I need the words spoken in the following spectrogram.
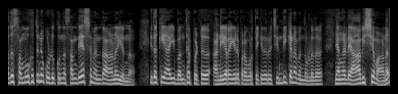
അത് സമൂഹത്തിന് കൊടുക്കുന്ന സന്ദേശം എന്താണ് എന്ന് ഇതൊക്കെയായി ബന്ധപ്പെട്ട് അണിയറയിൽ പ്രവർത്തിക്കുന്നവർ ചിന്തിക്കണമെന്നുള്ളത് ഞങ്ങളുടെ ആവശ്യമാണ്.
